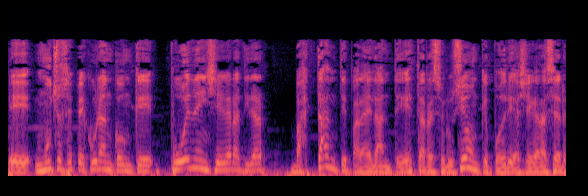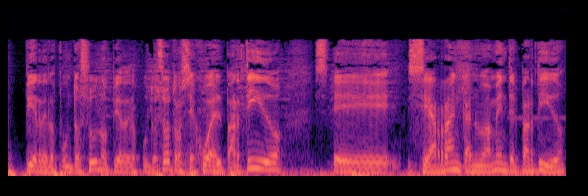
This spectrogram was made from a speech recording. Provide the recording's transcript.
Eh, muchos especulan con que pueden llegar a tirar bastante para adelante esta resolución, que podría llegar a ser pierde los puntos uno, pierde los puntos otro, se juega el partido, eh, se arranca nuevamente el partido.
